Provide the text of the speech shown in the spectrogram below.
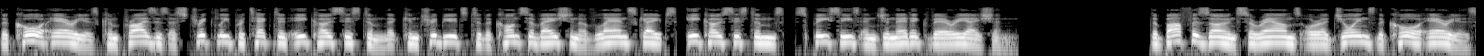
The core areas comprises a strictly protected ecosystem that contributes to the conservation of landscapes, ecosystems, species and genetic variation. The buffer zone surrounds or adjoins the core areas,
